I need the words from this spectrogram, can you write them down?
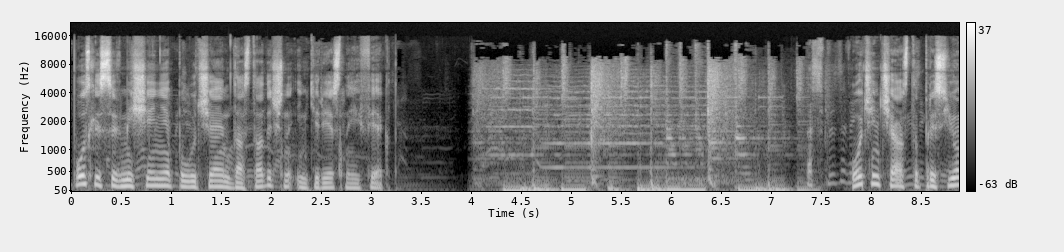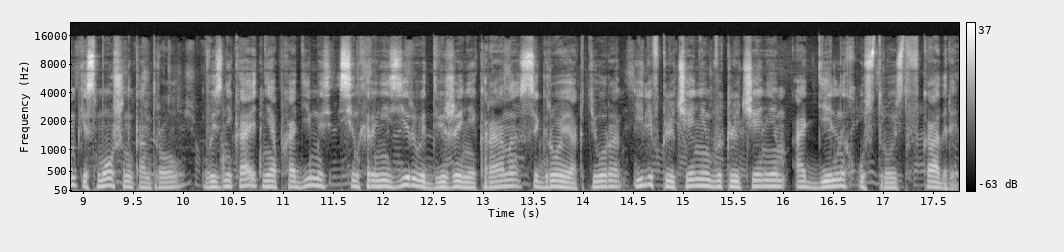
После совмещения получаем достаточно интересный эффект. Очень часто при съемке с Motion Control возникает необходимость синхронизировать движение экрана с игрой актера или включением-выключением отдельных устройств в кадре.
